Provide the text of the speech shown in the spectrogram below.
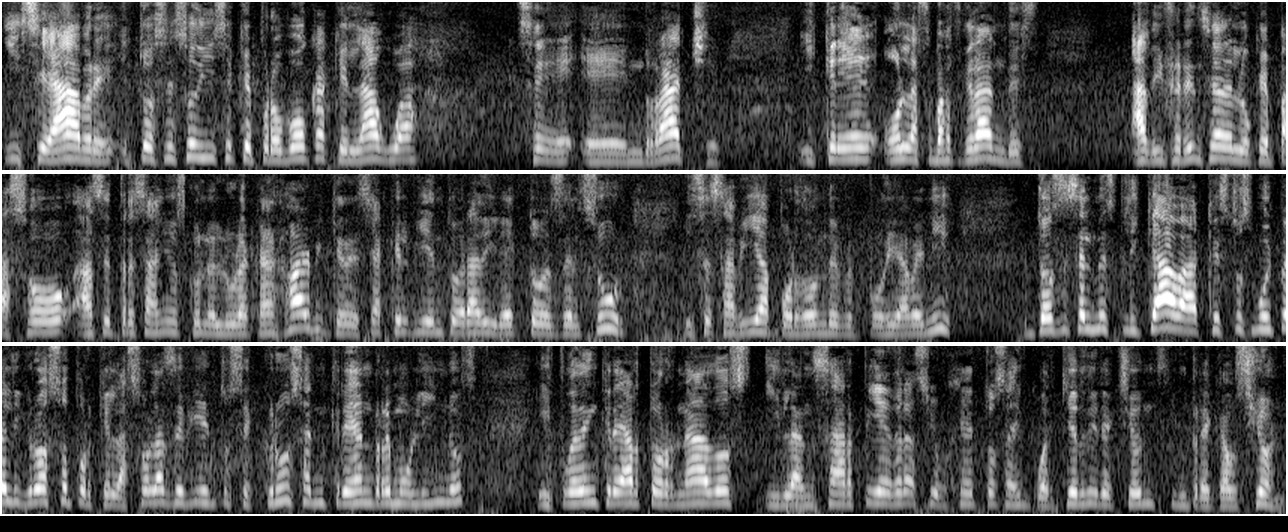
y se abre. Entonces eso dice que provoca que el agua se enrache y cree olas más grandes, a diferencia de lo que pasó hace tres años con el huracán Harvey, que decía que el viento era directo desde el sur y se sabía por dónde podía venir. Entonces él me explicaba que esto es muy peligroso porque las olas de viento se cruzan, crean remolinos y pueden crear tornados y lanzar piedras y objetos en cualquier dirección sin precaución.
